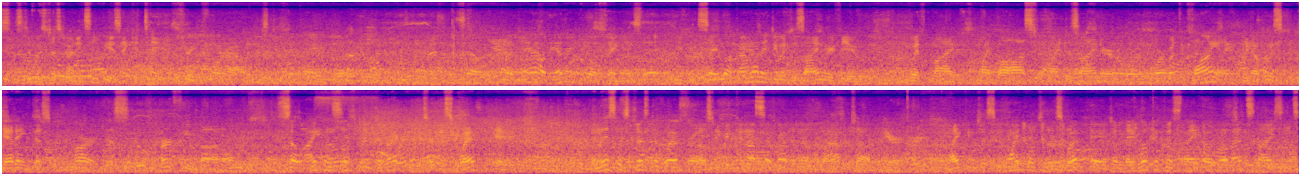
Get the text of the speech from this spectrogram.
system was just running CPUs, it could take three, four hours to. So, but now the other cool thing is that you can say, look, I want to do a design review with my, my boss or my designer or, or with the client, you know, who's getting this part, this perfume bottle. So I can simply direct them to this web page. And this is just a web browser. You can also run it on the laptop here. I can just point them to this web page and they look at this and they go, well, that's nice. It's,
